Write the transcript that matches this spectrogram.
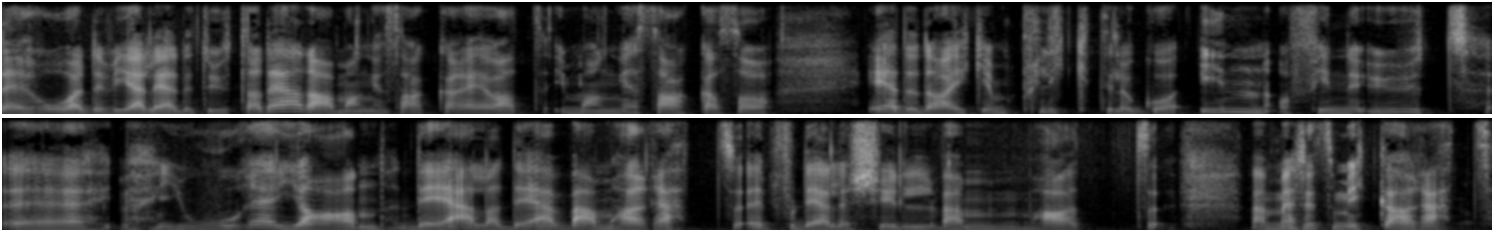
det rådet vi har ledet ut av det, da, mange saker, er jo at i mange saker så er det da ikke en plikt til å gå inn og finne ut eh, Gjorde Jan det eller det? Hvem har rett? Fordele skyld? Hvem har hvem er det som ikke har rett.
